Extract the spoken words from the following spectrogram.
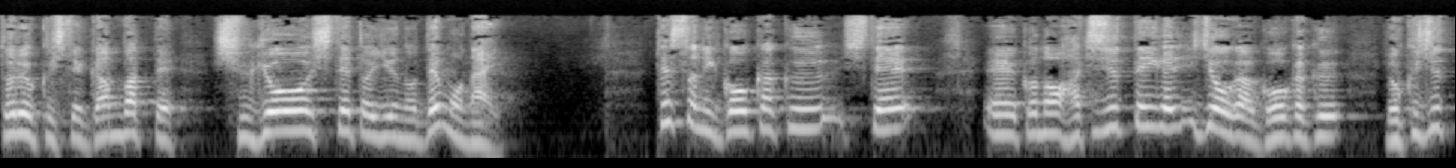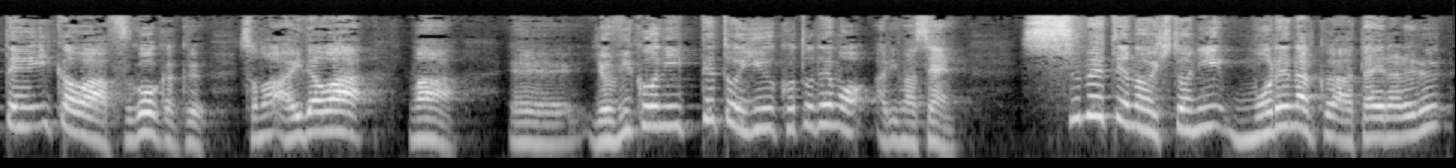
努力して頑張って修行をしてというのでもない。テストに合格してえー、この80点以上が合格、60点以下は不合格、その間は、まあ、えー、予備校に行ってということでもありません。すべての人に漏れなく与えられる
